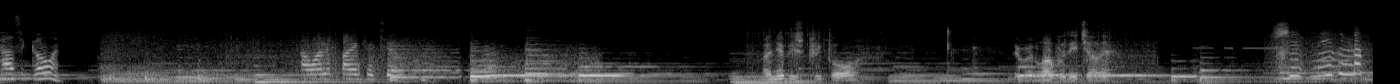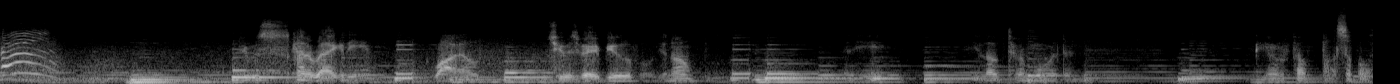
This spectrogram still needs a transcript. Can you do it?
How's it going? I want to find her too. I knew these people. They were in love with each other. She's leaving the vein. He was kind of raggedy and wild. She was very beautiful, you know? And he loved her more than he ever felt possible.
